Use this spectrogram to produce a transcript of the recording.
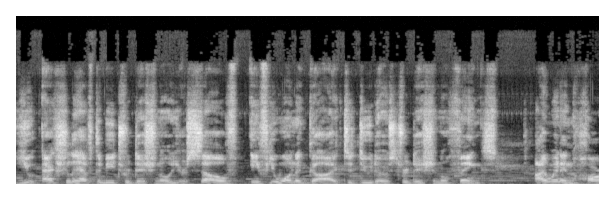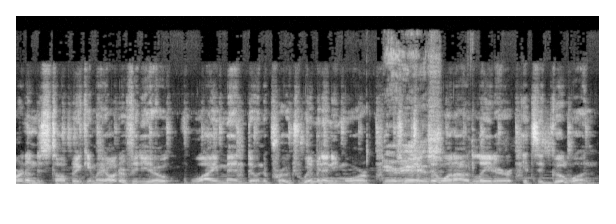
You actually have to be traditional yourself if you want a guy to do those traditional things. I went in hard on this topic in my other video, Why Men Don't Approach Women Anymore. There so it check is. that one out later. It's a good one.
